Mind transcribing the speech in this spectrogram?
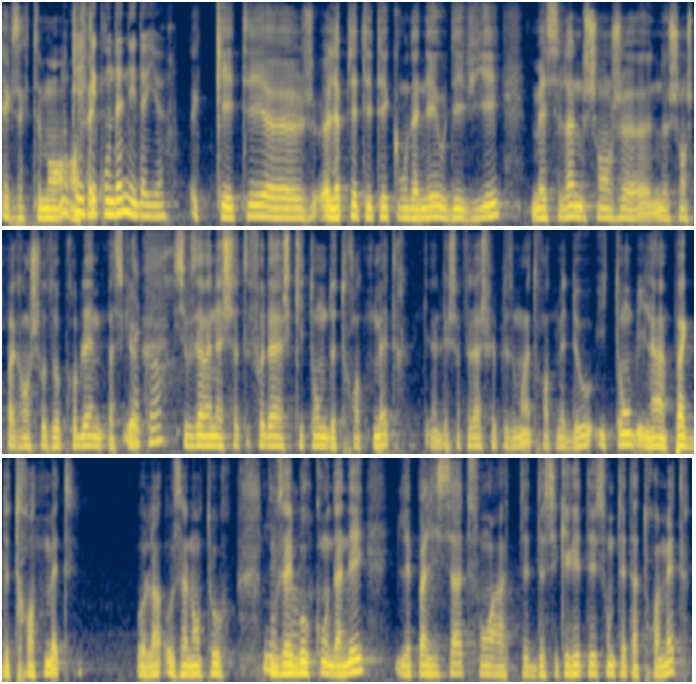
Exactement. Donc, elle a été condamnée d'ailleurs. Qui été, euh, elle a peut-être été condamnée ou déviée, mais cela ne change, ne change pas grand-chose au problème parce que si vous avez un échafaudage qui tombe de 30 mètres, l'échafaudage fait plus ou moins 30 mètres de haut, il tombe, il a un impact de 30 mètres aux, alentours. vous avez beau condamner, les palissades sont à, de sécurité sont peut-être à 3 mètres,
